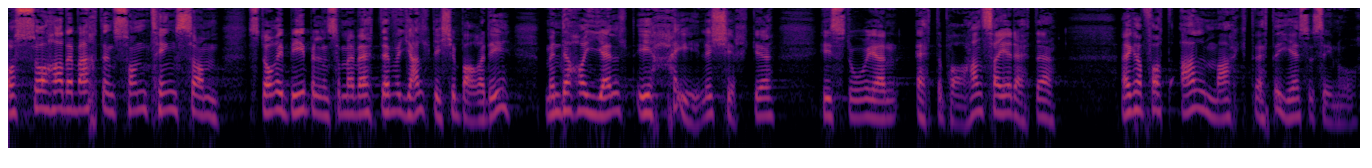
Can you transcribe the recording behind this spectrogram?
Og så har det vært en sånn ting som står i Bibelen, som jeg vet, det gjaldt ikke bare de, men det har gjeldt i hele kirkehistorien etterpå. Han sier dette. Jeg har fått all makt, dette er Jesus sine ord,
